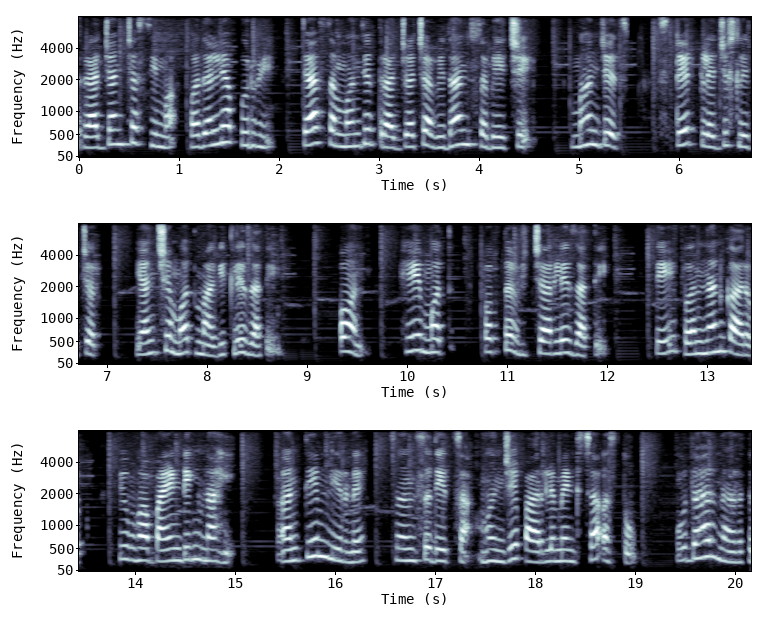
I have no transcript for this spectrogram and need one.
राज्यांच्या सीमा बदलण्यापूर्वी त्या संबंधित राज्याच्या विधानसभेचे म्हणजेच स्टेट लेजिस्लेचर यांचे मत मागितले जाते. पण हे मत फक्त विचारले जाते. ते बंधनकारक किंवा बाइंडिंग नाही. अंतिम निर्णय संसदेचा म्हणजे पार्लमेंटचा असतो. उदाहरणार्थ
